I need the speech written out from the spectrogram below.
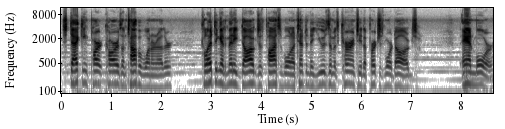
stacking parked cars on top of one another, collecting as many dogs as possible and attempting to use them as currency to purchase more dogs, and more.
